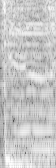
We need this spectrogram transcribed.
do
